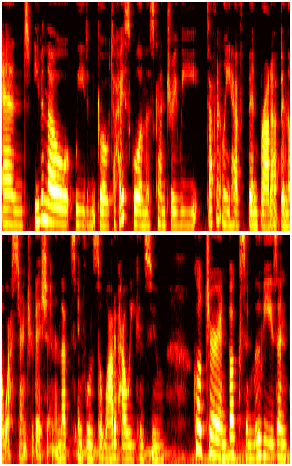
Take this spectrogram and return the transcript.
And even though we didn't go to high school in this country, we definitely have been brought up in the Western tradition, and that's influenced a lot of how we consume culture and books and movies. And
